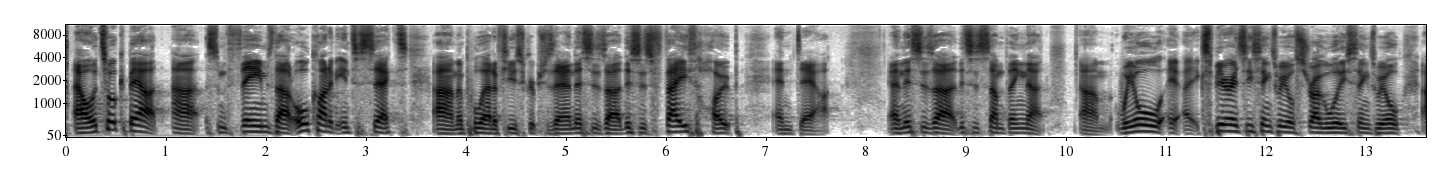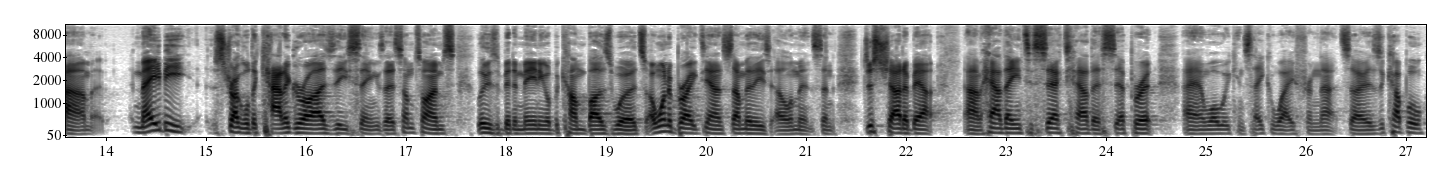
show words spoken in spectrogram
Uh, we'll talk about uh, some themes that all kind of intersect um, and pull out a few scriptures there. And this is, uh, this is faith, hope, and doubt. And this is, uh, this is something that um, we all uh, experience these things, we all struggle with these things, we all um, maybe struggle to categorize these things. They sometimes lose a bit of meaning or become buzzwords. I want to break down some of these elements and just chat about um, how they intersect, how they're separate, and what we can take away from that. So there's a couple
